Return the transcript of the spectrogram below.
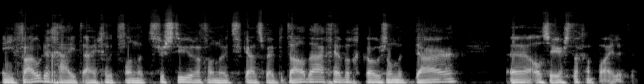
eenvoudigheid eigenlijk van het versturen van notificaties bij betaaldagen hebben we gekozen om het daar uh, als eerste te gaan piloten.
